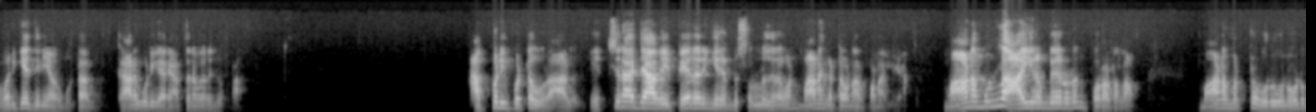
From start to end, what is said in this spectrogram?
அவருக்கே தெரியும் அவர் முட்டாள். காரக்குடிக்காரன் அத்தனை பேரும் சொல்றான். அப்படிப்பட்ட ஒரு ஆள். எச் ராஜாவை பேரறிஞர் என்று சொல்லுகிறவன் மானங்கட்டவனா இருப்பானா இல்லையா? மானமுள்ள ஆயிரம் பேருடன் போராடலாம். மானமற்ற ஒருவனோடு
